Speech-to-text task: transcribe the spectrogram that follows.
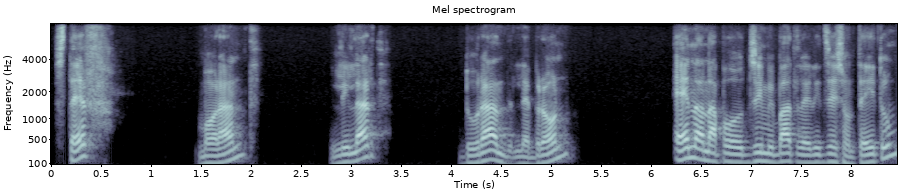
Στεφ, Μοράντ, Λίλαρντ, Ντουράντ, Λεμπρόν, έναν από Τζίμι Μπάτλερ ή Τζέισον Τέιτουμ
